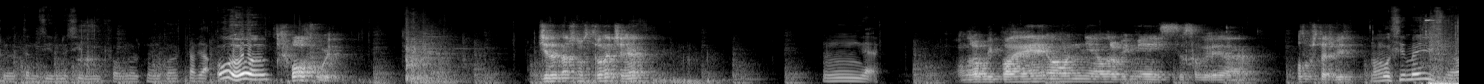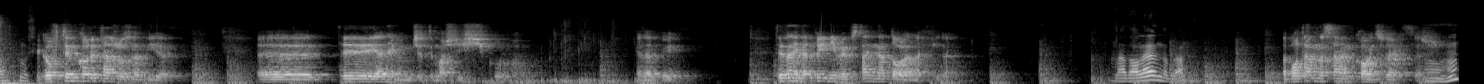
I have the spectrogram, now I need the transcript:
Tu ten dziwny silnik, powinniśmy go stawia. O! O chuj! Idzie na naszą stronę, czy nie? Mm, Nie. On robi pa- o nie, on robi miejsce sobie, ja... Otwórz te drzwi. No musimy iść, no. Musimy. Tylko w tym korytarzu zabiję. Eee, ty, ja nie wiem, gdzie ty masz iść, kurwa. Najlepiej. Ty najlepiej, nie wiem, stań na dole na chwilę. Na dole, dobra. Albo tam na samym końcu, jak chcesz. Mhm.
